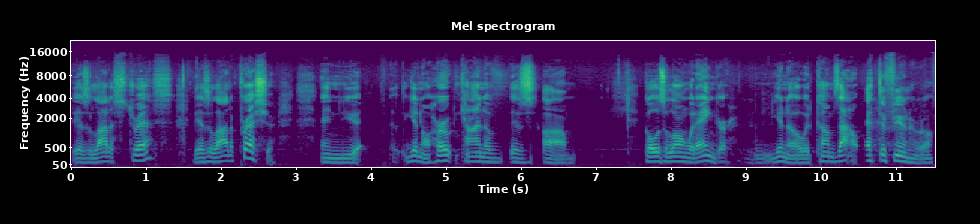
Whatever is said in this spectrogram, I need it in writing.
there's a lot of stress, there's a lot of pressure, and you you know, hurt kind of is um, goes along with anger. You know, it comes out at the funeral.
